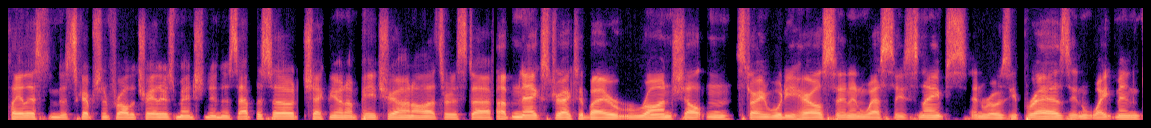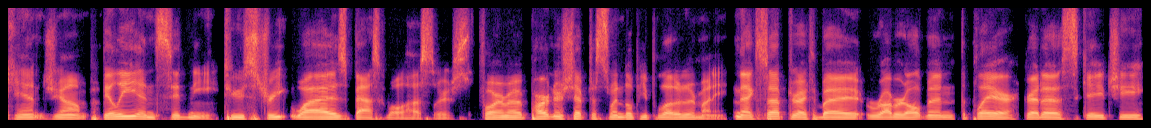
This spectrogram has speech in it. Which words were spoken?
Playlist in the description for all the trailers mentioned in this episode. Check me out on Patreon, all that sort of stuff. Up next, directed by Ron Shelton, starring Woody Harrelson and Wesley Snipes and Rosie Perez in White Men Can't Jump. Billy and Sydney, two streetwise basketball hustlers, form a partnership to swindle people out of their money. Next up, directed by Robert Altman, The Player, Greta Scacchi,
